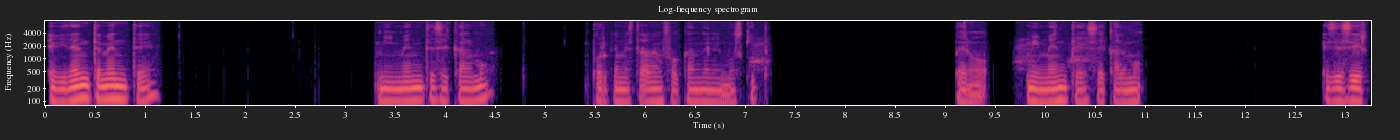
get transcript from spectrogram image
Evidentemente, mi mente se calmó porque me estaba enfocando en el mosquito. Pero mi mente se calmó. Es decir,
